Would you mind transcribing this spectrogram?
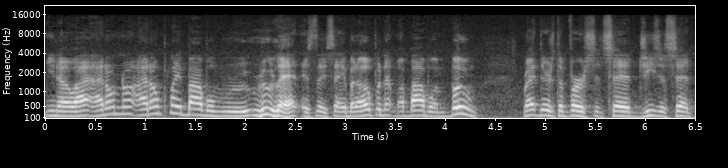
you know, I, I don't know, I don't play Bible roulette as they say, but I opened up my Bible and boom, right there's the verse that said Jesus said,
